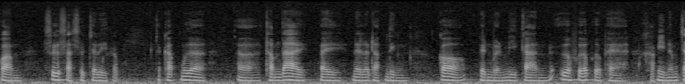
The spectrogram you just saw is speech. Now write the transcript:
ความซื่อสัตย์สุจริตครับนะครับเมื่อเออทำได้ไปในระดับหนึ่ง ก็เป็นเหมือนมีการเอื้อเฟื้อเผื่อแผ่ครับมีน้ำใจ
